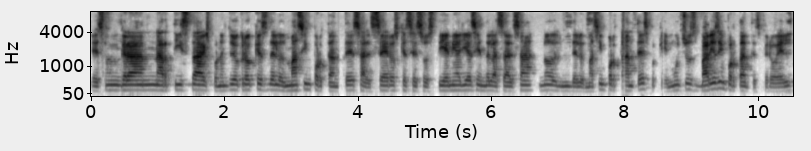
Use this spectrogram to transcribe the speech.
es un gran artista, exponente, yo creo que es de los más importantes salseros que se sostiene allí haciendo la salsa, uno de los más importantes, porque hay muchos, varios importantes, pero él,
